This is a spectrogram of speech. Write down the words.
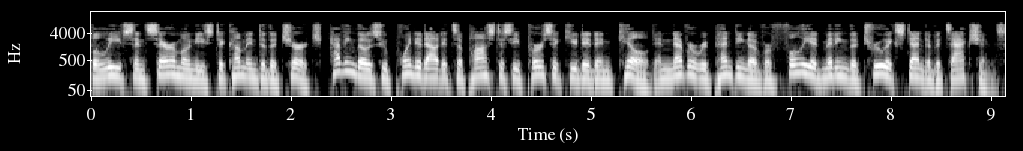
beliefs and ceremonies to come into the Church, having those who pointed out its apostasy persecuted and killed and never repenting of or fully admitting the true extent of its actions.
